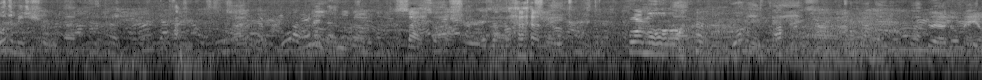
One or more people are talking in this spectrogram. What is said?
我的名字是，哈哈，Formal，对啊都没有，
